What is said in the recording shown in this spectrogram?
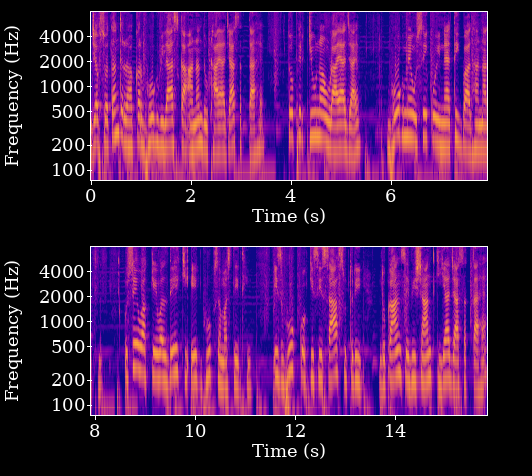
जब स्वतंत्र रहकर भोग विलास का आनंद उठाया जा सकता है तो फिर क्यों ना उड़ाया जाए? भोग में उसे कोई नैतिक बाधा न थी। उसे वह केवल देह की एक भूख समझती थी। इस भूख को किसी साफ़ सुथरी दुकान से भी शांत किया जा सकता है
